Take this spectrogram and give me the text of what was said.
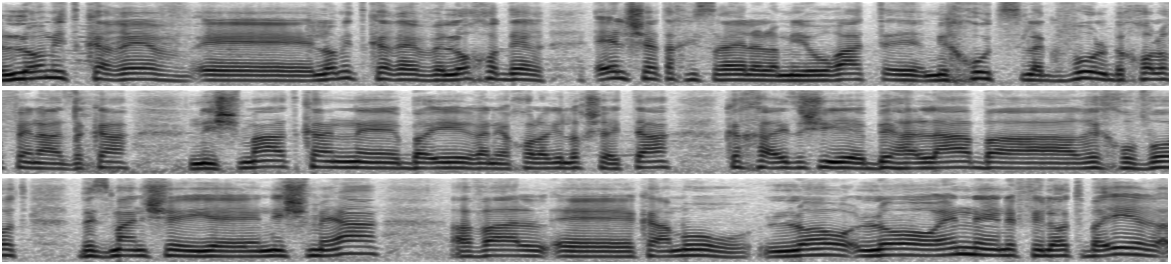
לא מתקרב, אה, לא מתקרב ולא חודר אל שטח ישראל, אלא מיורט אה, מחוץ לגבול. בכל אופן, האזעקה נשמעת כאן אה, בעיר. אני יכול להגיד לך שהייתה ככה איזושהי בהלה ברחובות בזמן שהיא נשמעה, אבל כאמור, לא, לא, אין נפילות בעיר.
